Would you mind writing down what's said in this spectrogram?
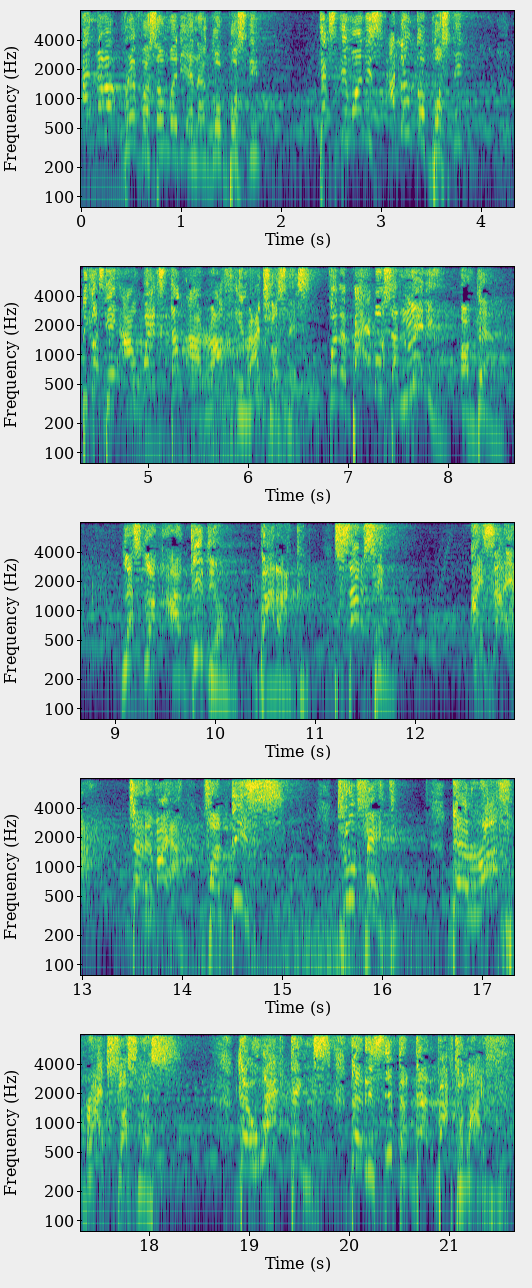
I never pray for somebody and I go boasting. Testimonies, I don't go boasting because they are works that are rough in righteousness. For the Bible said many of them. Let's look at Gideon, Barak, Samson, Isaiah, Jeremiah. For this, through faith, the rough righteousness, they work things, they receive the dead back to life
